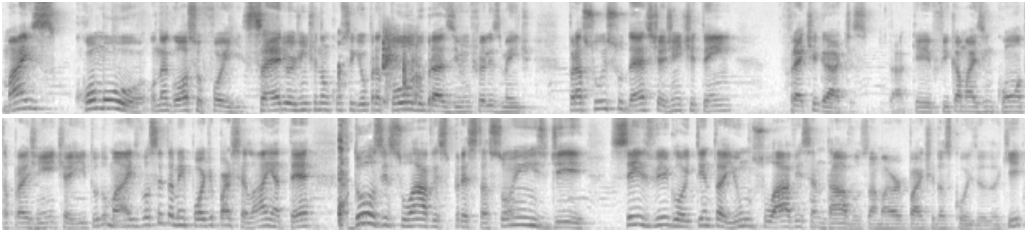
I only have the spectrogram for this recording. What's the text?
mas como o negócio foi sério, a gente não conseguiu para todo o Brasil, infelizmente. Para Sul e Sudeste a gente tem frete grátis. Tá? Que fica mais em conta pra gente aí e tudo mais. Você também pode parcelar em até 12 suaves prestações de 6,81 suaves centavos, a maior parte das coisas aqui.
